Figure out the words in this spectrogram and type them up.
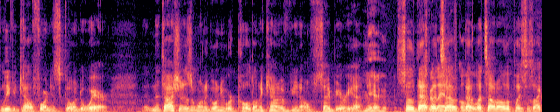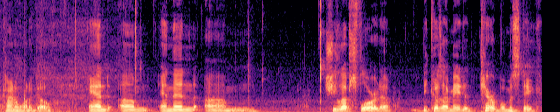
leaving California. It's going to where. Natasha doesn't want to go anywhere cold on account of you know Siberia. Yeah. So that lets out that lets out all the places I kind of want to go, and um, and then um, she loves Florida because I made a terrible mistake.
